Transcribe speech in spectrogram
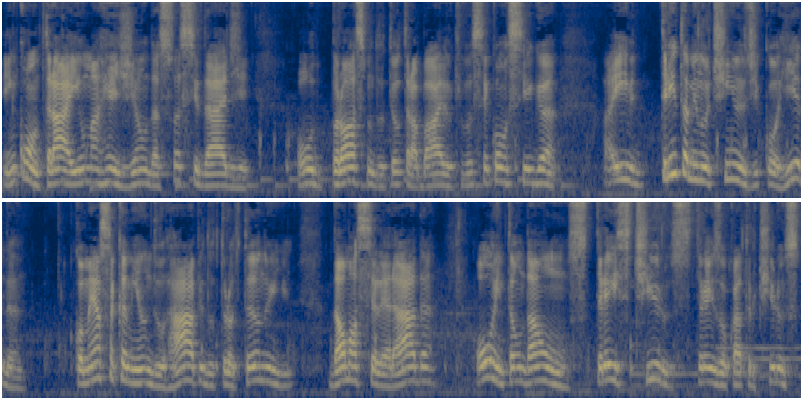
encontrar aí uma região da sua cidade ou próximo do teu trabalho que você consiga aí 30 minutinhos de corrida, começa caminhando rápido, trotando e dá uma acelerada, ou então dá uns três tiros, três ou quatro tiros,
